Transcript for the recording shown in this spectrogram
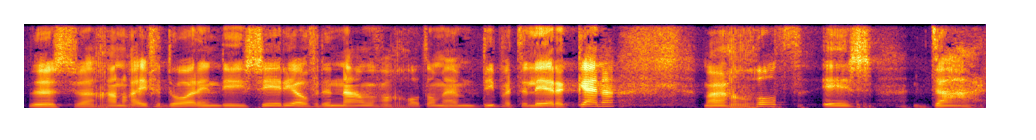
Dus we gaan nog even door in die serie over de namen van God om Hem dieper te leren kennen. Maar God is daar.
